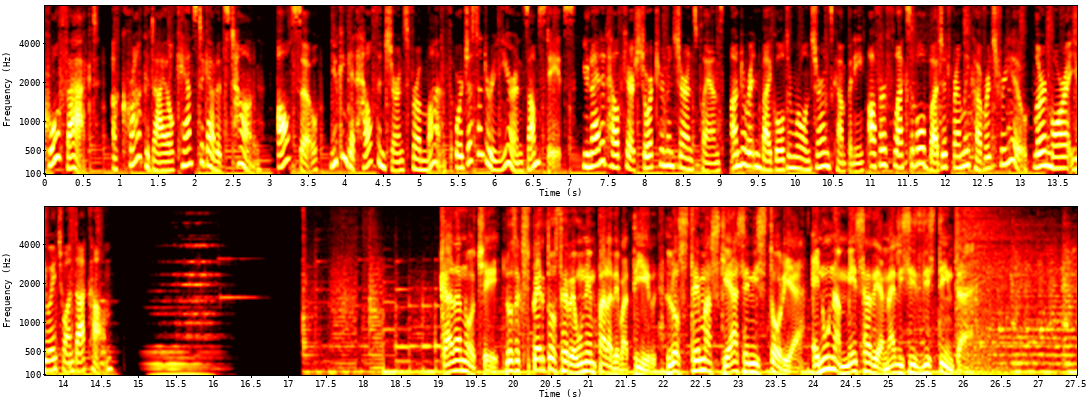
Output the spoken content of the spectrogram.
Cool fact a crocodile can't stick out its tongue. Also, you can get health insurance for a month or just under a year in some states. United Healthcare short term insurance plans, underwritten by Golden Rule Insurance Company, offer flexible, budget friendly coverage for you. Learn more at uh1.com. Cada noche, los expertos se reúnen para debatir los temas que hacen historia en una mesa de análisis distinta.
